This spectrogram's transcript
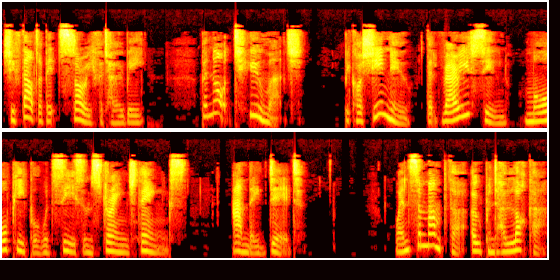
She felt a bit sorry for Toby, but not too much, because she knew that very soon more people would see some strange things. And they did. When Samantha opened her locker,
